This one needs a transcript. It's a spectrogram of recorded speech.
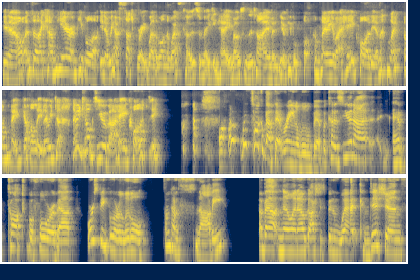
you know, and so I come here and people, you know, we have such great weather on the west coast for making hay most of the time, and you know, people complaining about hay quality, and I'm like, oh my golly, let me let me talk to you about hay quality. well, let's talk about that rain a little bit because you and I have talked before about horse people are a little sometimes snobby about knowing, oh gosh, it's been wet conditions.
